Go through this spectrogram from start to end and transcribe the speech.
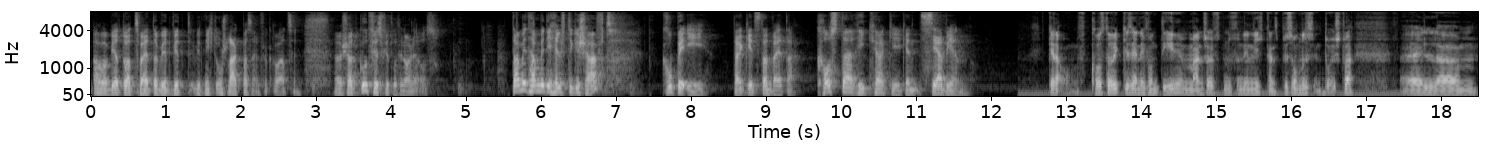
aber wer dort Zweiter wird, wird, wird nicht unschlagbar sein für Kroatien. Äh, schaut gut fürs Viertelfinale aus. Damit haben wir die Hälfte geschafft. Gruppe E. Da geht es dann weiter. Costa Rica gegen Serbien. Genau. Costa Rica ist eine von den Mannschaften, von denen ich ganz besonders enttäuscht war. Weil ähm,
